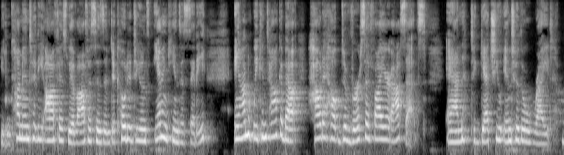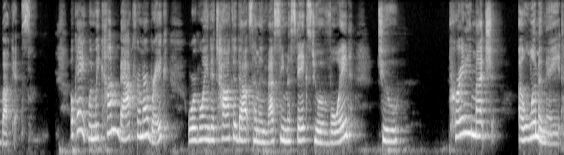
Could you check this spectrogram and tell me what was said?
You can come into the office. We have offices in Dakota Dunes and in Kansas City. And we can talk about how to help diversify your assets and to get you into the right buckets. Okay, when we come back from our break, we're going to talk about some investing mistakes to avoid to pretty much eliminate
